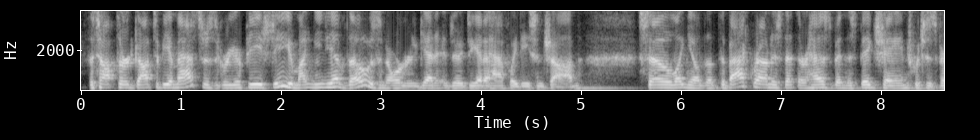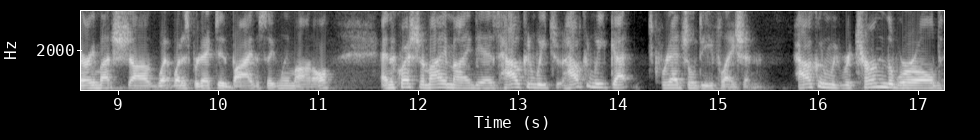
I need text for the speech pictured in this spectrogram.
If the top third got to be a master's degree or PhD, you might need to have those in order to get to, to get a halfway decent job. So, like you know, the, the background is that there has been this big change, which is very much uh, what, what is predicted by the signaling model. And the question in my mind is how can we how can we get credential deflation? How can we return the world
